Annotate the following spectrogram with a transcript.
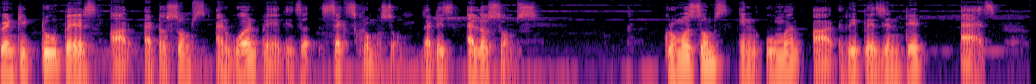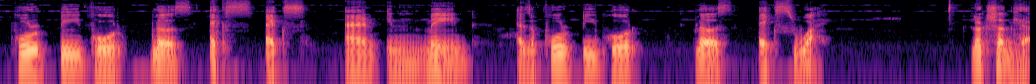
twenty two pairs are autosomes and one pair is a sex chromosome that is allosomes Chromosomes in women are represented as 44 plus XX and in men as a 44 plus XY. लक्षात घ्या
